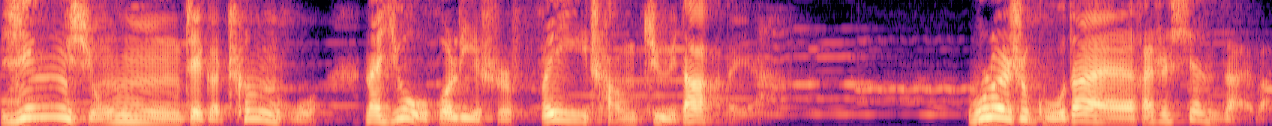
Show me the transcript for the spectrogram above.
英雄这个称呼，那诱惑力是非常巨大的呀。无论是古代还是现在吧，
